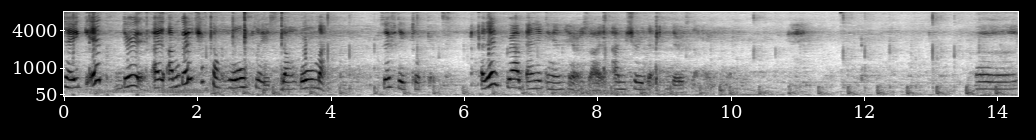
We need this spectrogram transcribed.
take it? There, I, I'm gonna check the whole place, the whole map. See if they took it. I didn't grab anything in here, so I, I'm sure that there's nothing. Uh...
